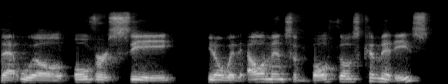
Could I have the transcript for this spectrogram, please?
that will oversee, you know, with elements of both those committees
